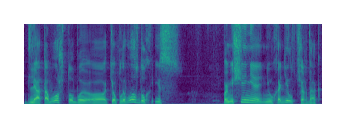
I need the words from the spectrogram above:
для того, чтобы э, теплый воздух из помещения не уходил в чердак.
